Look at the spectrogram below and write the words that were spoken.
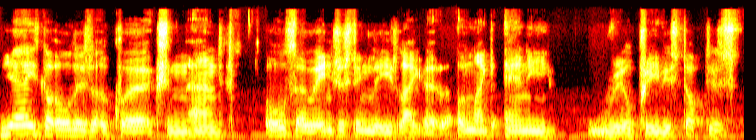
Yeah, he's got all those little quirks and, and also, interestingly, like uh, unlike any real previous doctors,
